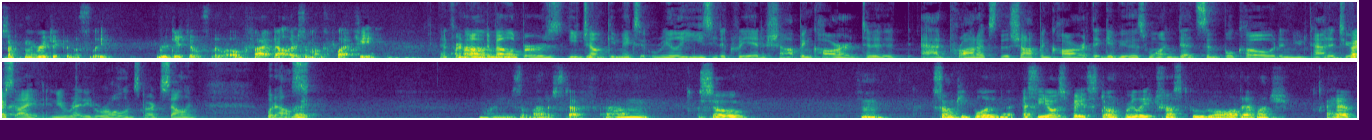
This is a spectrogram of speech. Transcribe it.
something ridiculously, ridiculously low, five dollars a month flat fee. And for non-developers, eJunkie makes it really easy to create a shopping cart, to add products to the shopping cart. They give you this one dead simple code, and you add it to your Right. site, and you're ready to roll and start selling. What else? Right. I use a lot of stuff. Um, so, hmm, some people in the SEO space don't really trust Google all that much. I have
